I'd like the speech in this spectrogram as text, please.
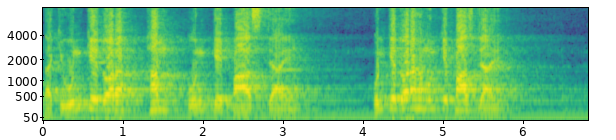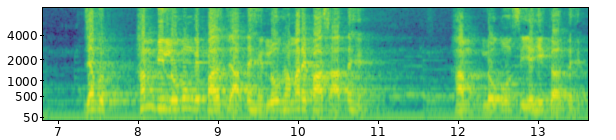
ताकि उनके द्वारा हम उनके पास जाएँ। उनके द्वारा हम उनके पास जाएँ। जब हम भी लोगों के पास जाते हैं, लोग हमारे पास आते हैं, हम लोगों से यही कहते हैं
